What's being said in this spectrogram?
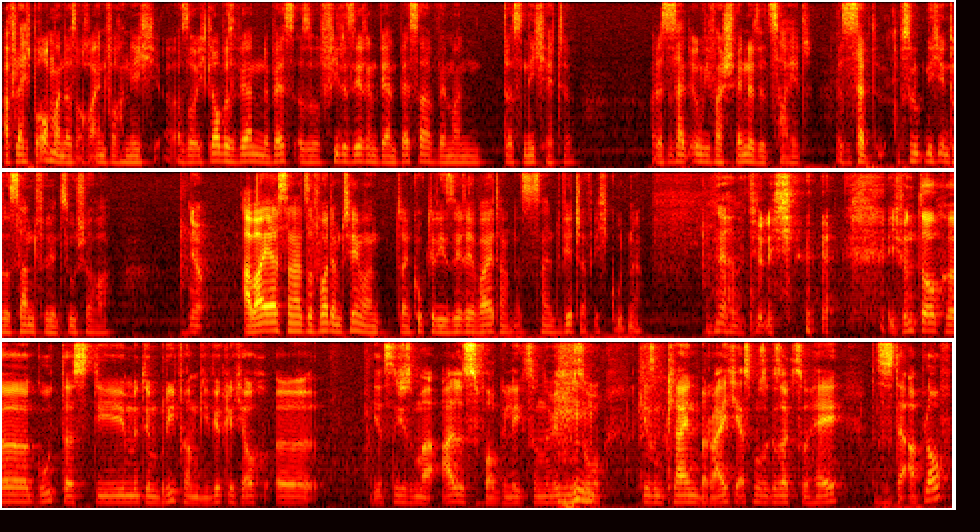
Aber vielleicht braucht man das auch einfach nicht. Also ich glaube, es wären eine best, also viele Serien wären besser, wenn man das nicht hätte. Weil es ist halt irgendwie verschwendete Zeit. Es ist halt absolut nicht interessant für den Zuschauer. Ja. Aber er ist dann halt sofort im Thema und dann guckt er die Serie weiter und das ist halt wirtschaftlich gut, ne? Ja, natürlich. Ich finde auch äh, gut, dass die mit dem Brief haben, die wirklich auch äh, jetzt nicht so mal alles vorgelegt, sondern wirklich so diesen kleinen Bereich erstmal so gesagt, so hey, das ist der Ablauf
